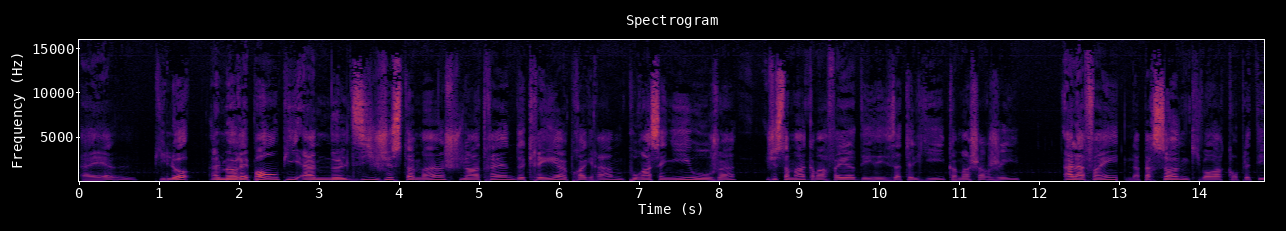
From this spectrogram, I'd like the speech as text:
à elle. Puis là, elle me répond, puis elle me le dit justement, je suis en train de créer un programme pour enseigner aux gens justement comment faire des ateliers, comment charger. À la fin, la personne qui va compléter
